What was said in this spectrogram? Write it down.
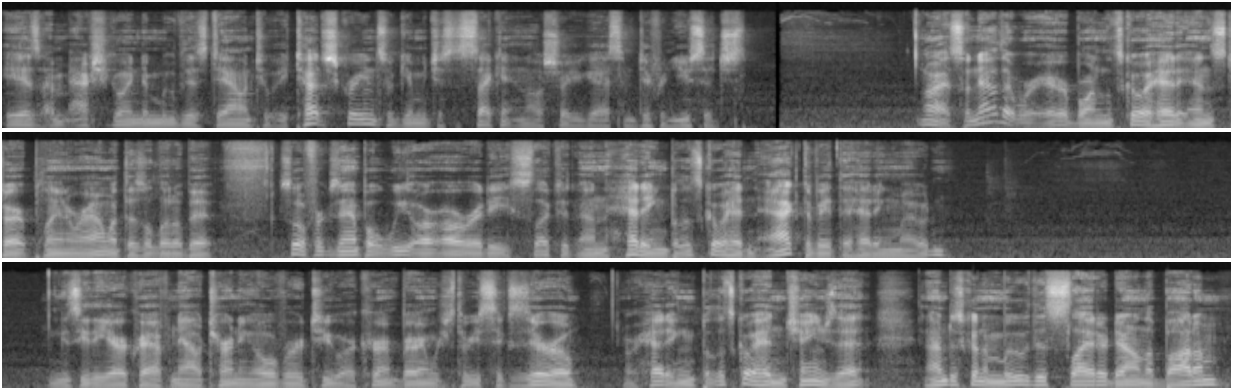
is I'm actually going to move this down to a touch screen. So give me just a second and I'll show you guys some different usage. All right, so now that we're airborne, let's go ahead and start playing around with this a little bit. So for example, we are already selected on heading, but let's go ahead and activate the heading mode. You can see the aircraft now turning over to our current bearing, which is 360 or heading, but let's go ahead and change that. And I'm just going to move this slider down the bottom.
